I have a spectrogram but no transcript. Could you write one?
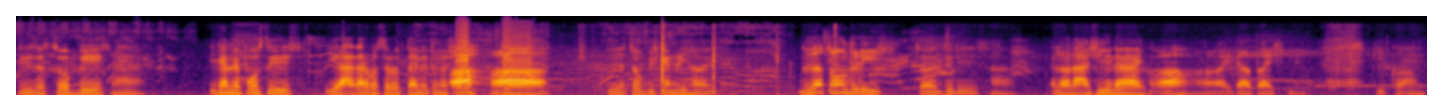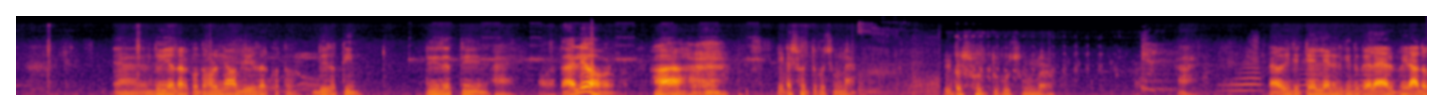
দুই হাজার চব্বিশ? হ্যাঁ। এখানে পঁচিশ এর আগার বছর তাইলে তোমার আহ! হ্যাঁ দুই হাজার চব্বিশ ক্যাঙ্গড়ি হয়। দুই হাজার চৌত্রিশ? চৌত্রিশ হ্যাঁ। এলো না আসি নাই। আহ এটাও তো আসি না কি কম? দুই হাজার কত? ধরে নাও দুই হাজার কত? দুই হাজার তিন। দুই হাজার তিন। হ্যাঁ। তাইলেও হবে। হ্যাঁ হ্যাঁ। এটা সত্য করছ না? এটা সত্য কিছু না? তা ওই যে টেল লাইনের কিন্তু গেলে আর ফির আদৌ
